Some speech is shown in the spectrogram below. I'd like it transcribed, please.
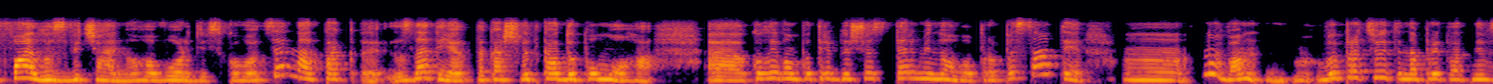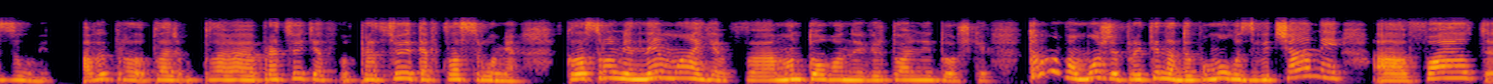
файлу звичайного вордівського. Це на так, е, знаєте, як така швидка допомога. Е, Коли вам потрібно щось терміново прописати, ну, вам, ви працюєте, наприклад, не в Zoom, а ви працюєте, працюєте в класрумі. В класрумі немає вмонтованої віртуальної дошки, тому вам може прийти на допомогу звичайний файл е,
